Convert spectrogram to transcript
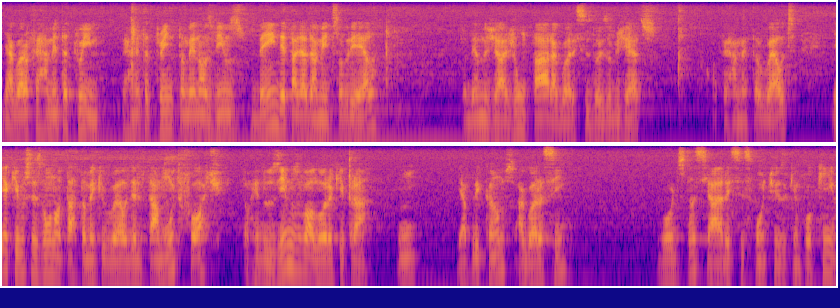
E agora a ferramenta Trim. A ferramenta Trim também nós vimos bem detalhadamente sobre ela. Podemos já juntar agora esses dois objetos a ferramenta Weld. E aqui vocês vão notar também que o Weld está muito forte. Então reduzimos o valor aqui para 1 e aplicamos. Agora sim, vou distanciar esses pontinhos aqui um pouquinho.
